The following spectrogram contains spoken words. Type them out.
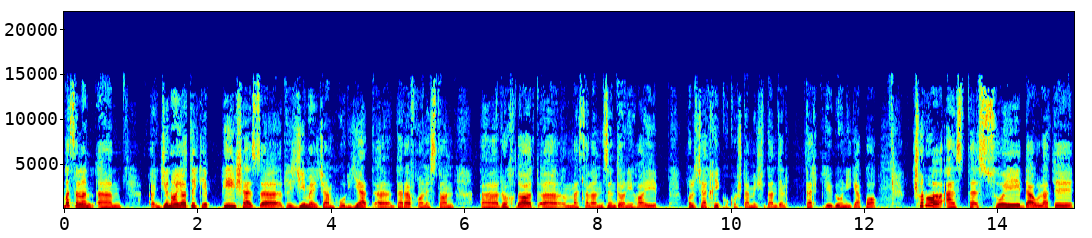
مثلا جنایاتی که پیش از رژیم جمهوریت در افغانستان رخ داد مثلا زندانی های پلچرخی که کشته می شدن در پلیگو نیگپا چرا از سوی دولت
